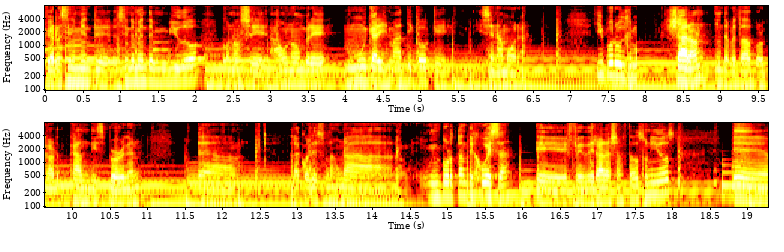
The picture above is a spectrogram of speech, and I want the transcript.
que recientemente, recientemente enviudó, conoce a un hombre muy carismático que se enamora. Y por último, Sharon, interpretada por Candice Bergen, eh, la cual es una, una importante jueza eh, federal allá en Estados Unidos. Eh,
